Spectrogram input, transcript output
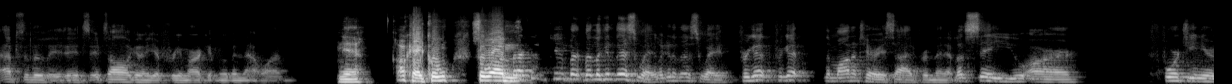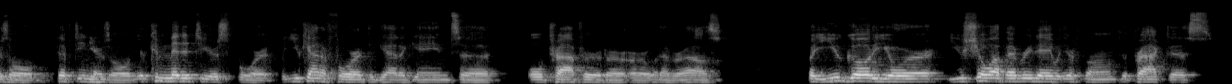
absolutely. It's it's all going to be a free market move in that one. Yeah. Okay. Cool. So um. But, but but look at it this way. Look at it this way. Forget forget the monetary side for a minute. Let's say you are 14 years old, 15 years old, you're committed to your sport, but you can't afford to get a game to Old Trafford or, or whatever else. But you go to your, you show up every day with your phone to the practice,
